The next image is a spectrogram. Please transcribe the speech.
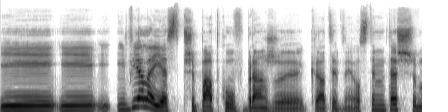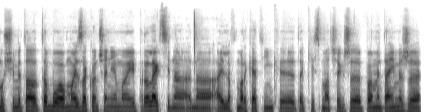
I, i, I wiele jest przypadków w branży kreatywnej. No z tym też musimy, to, to było moje zakończenie mojej prolekcji na, na I Love Marketing, e, taki smaczek, że pamiętajmy, że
